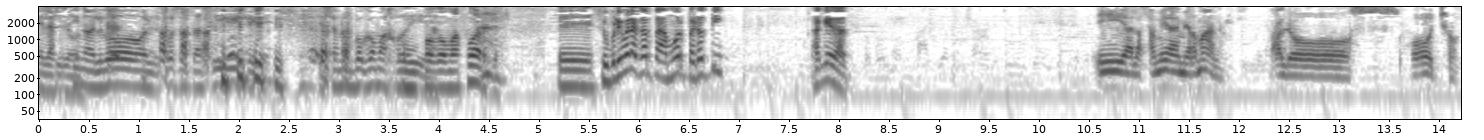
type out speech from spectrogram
el asesino del gol, cosas así, que, que son un poco más Un jodidas. poco más fuerte. Eh, ¿Su primera carta de amor, Perotti? ¿A qué edad? Y a las amigas de mi hermana, a los ocho.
